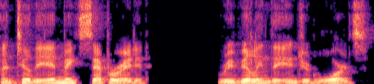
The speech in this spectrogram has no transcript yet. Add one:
until the inmates separated, revealing the injured wards.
